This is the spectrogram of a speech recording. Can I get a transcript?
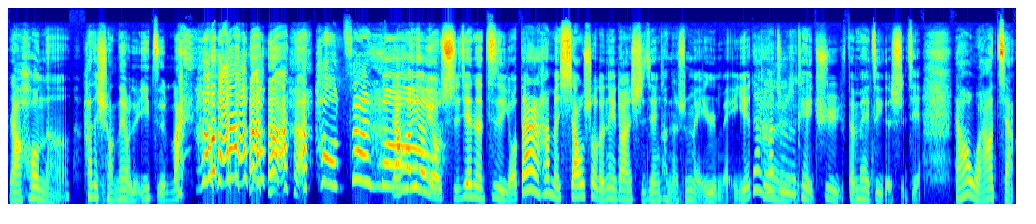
然后呢，她的 Chanel 就一直卖，好赞哦。然后又有时间的自由，当然他们销售的那段时间可能是没日没夜，但他就是可以去分配自己的时间。然后我要讲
